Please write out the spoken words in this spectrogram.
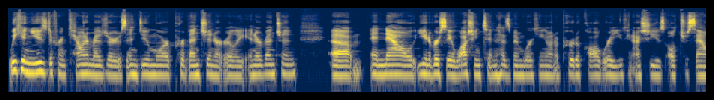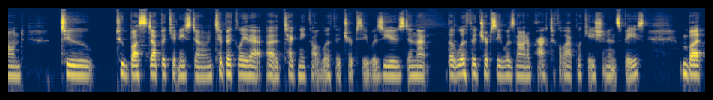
we can use different countermeasures and do more prevention or early intervention. Um, and now University of Washington has been working on a protocol where you can actually use ultrasound to to bust up a kidney stone. Typically, that a technique called lithotripsy was used, and that the lithotripsy was not a practical application in space, but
